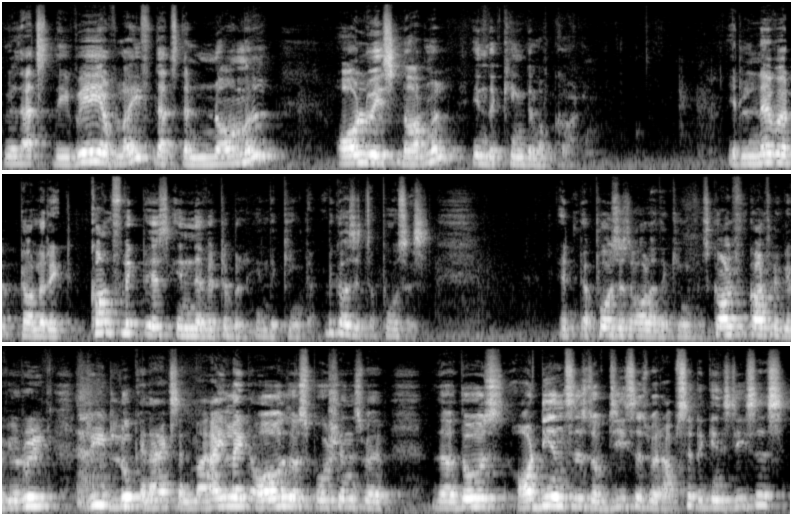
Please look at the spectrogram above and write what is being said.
because that's the way of life, that's the normal, always normal in the kingdom of God. It will never tolerate. Conflict is inevitable in the kingdom because it opposes. It opposes all other kingdoms. Conflict, if you read, read Luke and Acts and highlight all those portions where the, those audiences of Jesus were upset against Jesus,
